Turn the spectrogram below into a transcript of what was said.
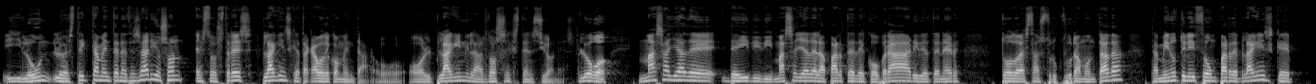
y lo, estrictamente necesario son estos tres plugins que te acabo de comentar, o, el plugin y las dos extensiones. Luego, más allá de, de EDD, más allá de la parte de cobrar y de tener toda esta estructura montada, también utilizo un par de plugins que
